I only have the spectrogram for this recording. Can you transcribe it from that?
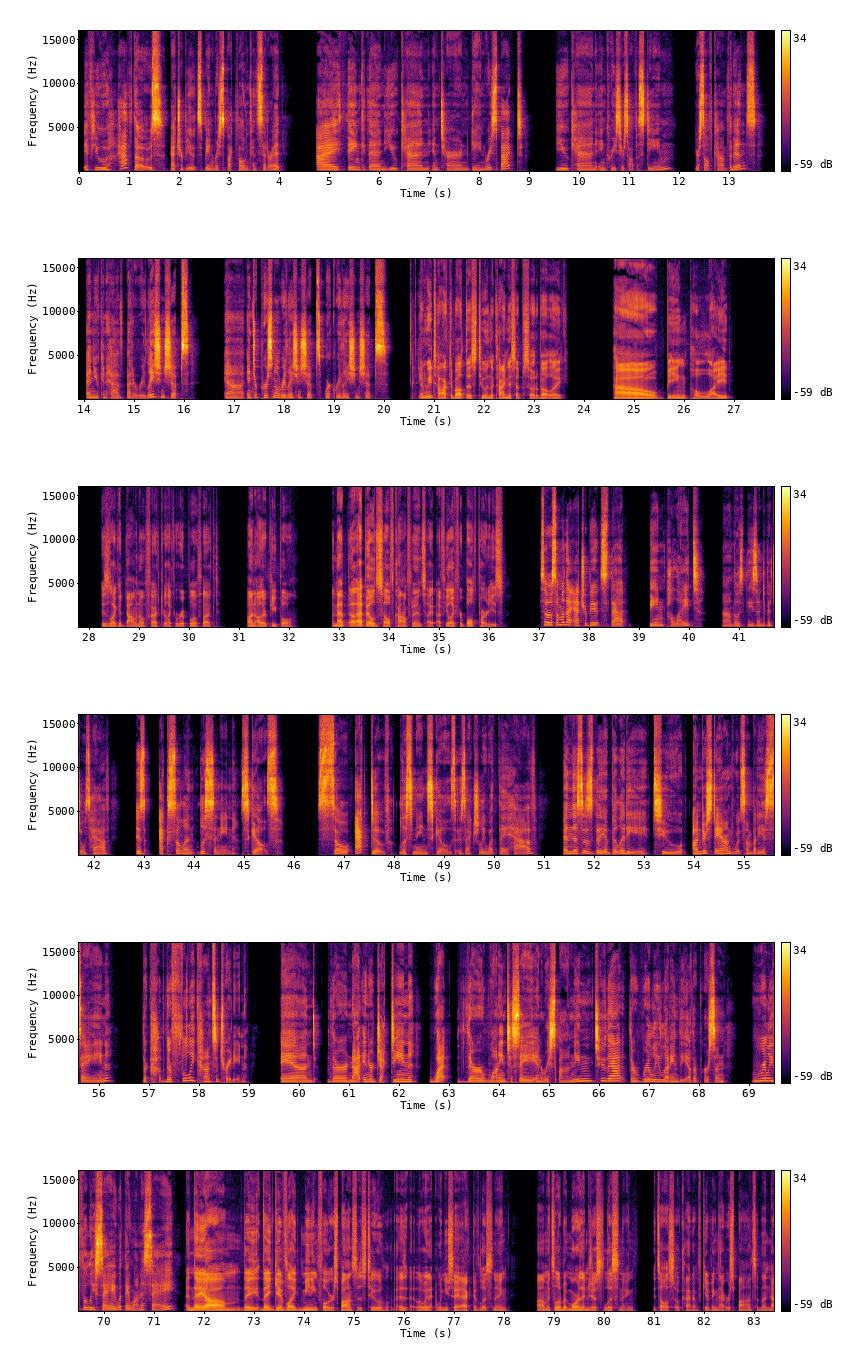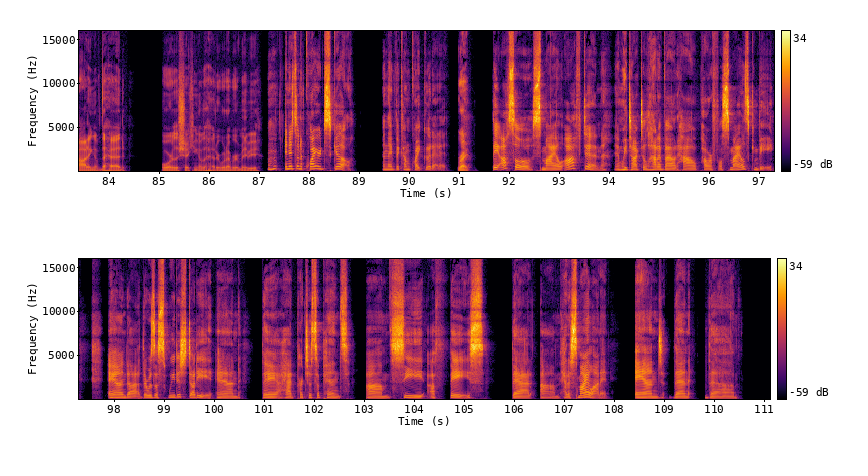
if you have those attributes, being respectful and considerate, I think then you can in turn gain respect. You can increase your self esteem, your self confidence, and you can have better relationships, uh, interpersonal relationships, work relationships. And know. we talked about this too in the kindness episode about like how being polite is like a domino effect or like a ripple effect on other people. And that uh, that builds self-confidence I, I feel like for both parties. So some of the attributes that being polite, uh, those these individuals have, is excellent listening skills. So active listening skills is actually what they have, and this is the ability to understand what somebody is saying. They're co- they're fully concentrating, and they're not interjecting what they're wanting to say and responding to that. They're really letting the other person really fully say what they want to say. And they um they they give like meaningful responses too. As, when when you say active listening, um it's a little bit more than just listening. It's also kind of giving that response and the nodding of the head or the shaking of the head or whatever it may be. Mhm. And it's an acquired skill, and they've become quite good at it. Right. They also smile often, and we talked a lot about how powerful smiles can be. And uh, there was a Swedish study, and they had participants um, see a face that um, had a smile on it. And then the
